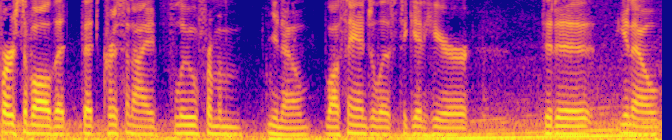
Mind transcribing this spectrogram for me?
first of all, that that Chris and I flew from you know Los Angeles to get here, did a you know,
